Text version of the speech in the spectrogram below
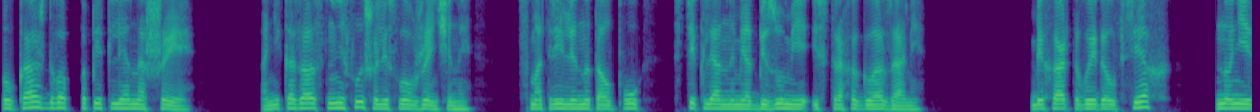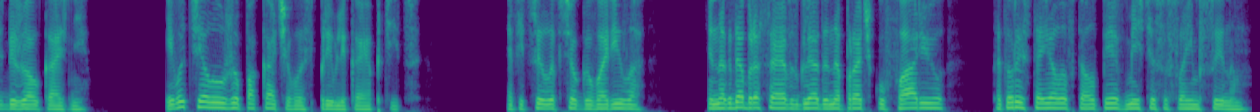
у каждого по петле на шее. Они, казалось, не слышали слов женщины, смотрели на толпу стеклянными от безумия и страха глазами. Бехард выдал всех, но не избежал казни. Его тело уже покачивалось, привлекая птиц. Официла все говорила, иногда бросая взгляды на прачку Фарию, которая стояла в толпе вместе со своим сыном.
